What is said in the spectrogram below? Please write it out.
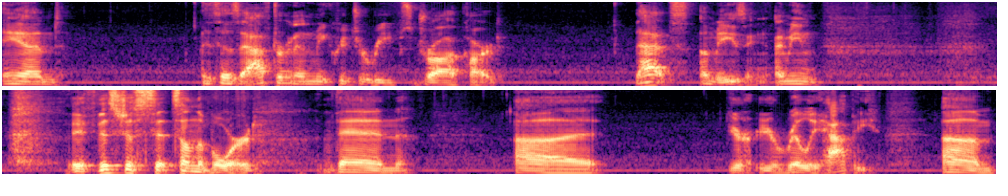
and it says after an enemy creature reaps, draw a card. That's amazing. I mean, if this just sits on the board, then uh, you're you're really happy. Um,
